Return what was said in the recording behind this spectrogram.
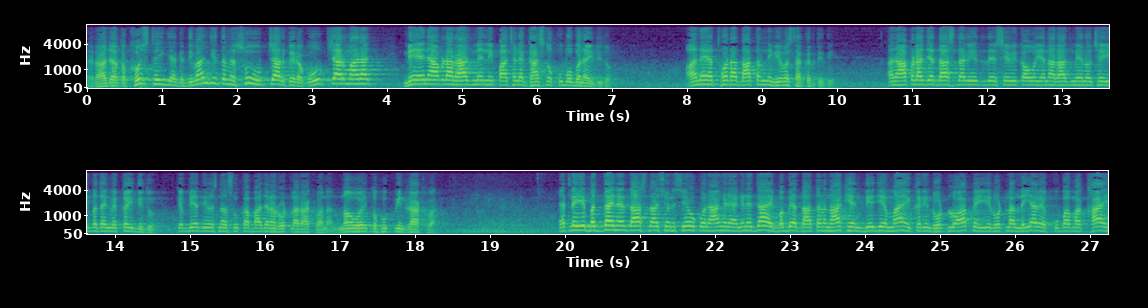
રાજા તો ખુશ થઈ ગયા કે, દિવાનજી, તમે શું ઉપચાર કર્યો? ઉપચાર મહારાજ, મેં એને આપણા રાજમહેલની પાછળ ઘાસનો કૂબો બનાવી દીધો અને થોડા દાંતણની વ્યવસ્થા કરી દીધી અને આપણા જે દાસ દાવી સેવિકાઓ એના રાજમહેલો છે, એ બધાને મેં કહી દીધું કે, બે દિવસના સૂકા બાજરાના રોટલા રાખવાના. ન હોય તો હુકવીને રાખવા. એટલે એ બધાને દાસ દાસીઓને સેવકોને આંગણે આંગણે જાય, બબે દાંતણ નાખે ને દેજે માય કરીને રોટલો આપે, એ રોટલા લઈ આવે, કુબામાં ખાય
